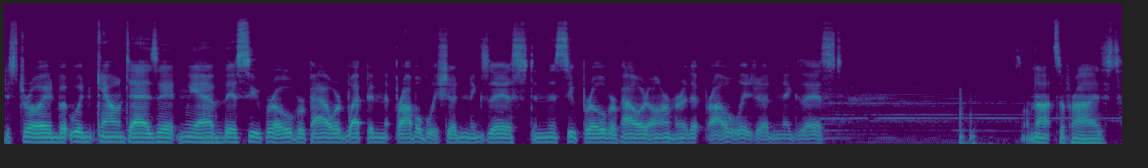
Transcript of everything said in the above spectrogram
destroyed, but wouldn't count as it. And we have this super overpowered weapon that probably shouldn't exist, and this super overpowered armor that probably shouldn't exist. So I'm not surprised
